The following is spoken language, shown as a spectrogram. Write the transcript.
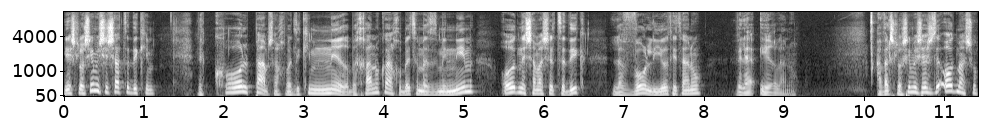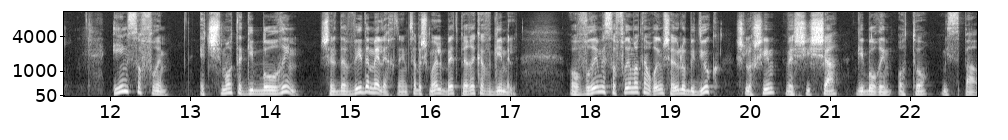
יש 36 צדיקים. וכל פעם שאנחנו מדליקים נר בחנוכה, אנחנו בעצם מזמינים עוד נשמה של צדיק לבוא להיות איתנו ולהאיר לנו. אבל 36 זה עוד משהו. אם סופרים את שמות הגיבורים של דוד המלך, זה נמצא בשמואל ב' פרק כ"ג, עוברים וסופרים אותם, רואים שהיו לו בדיוק 36 גיבורים, אותו מספר.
